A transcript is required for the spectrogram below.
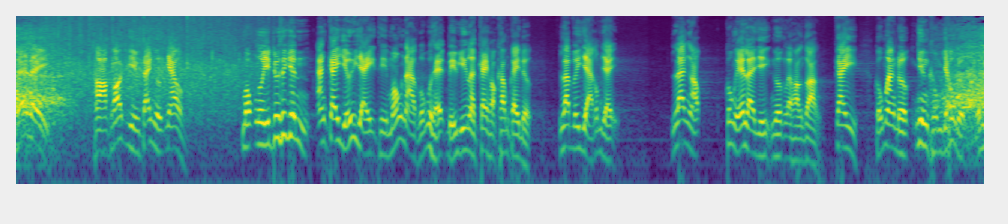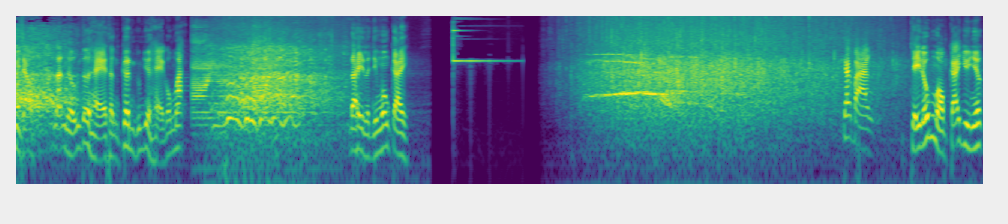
Thế thì, họ có nhiều trái ngược nhau. Một người như chú thí vinh ăn cay dữ vậy thì món nào cũng có thể biểu diễn là cay hoặc không cay được. Lâm vĩ dạ cũng vậy. Lan ngọc có nghĩa là gì? Ngược lại hoàn toàn. Cay cũng ăn được nhưng không giấu được. Bởi vì sao? Nó ảnh hưởng tới hệ thần kinh cũng như hệ con mắt. Đây là những món cay. Các bạn chỉ đúng một cái duy nhất.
